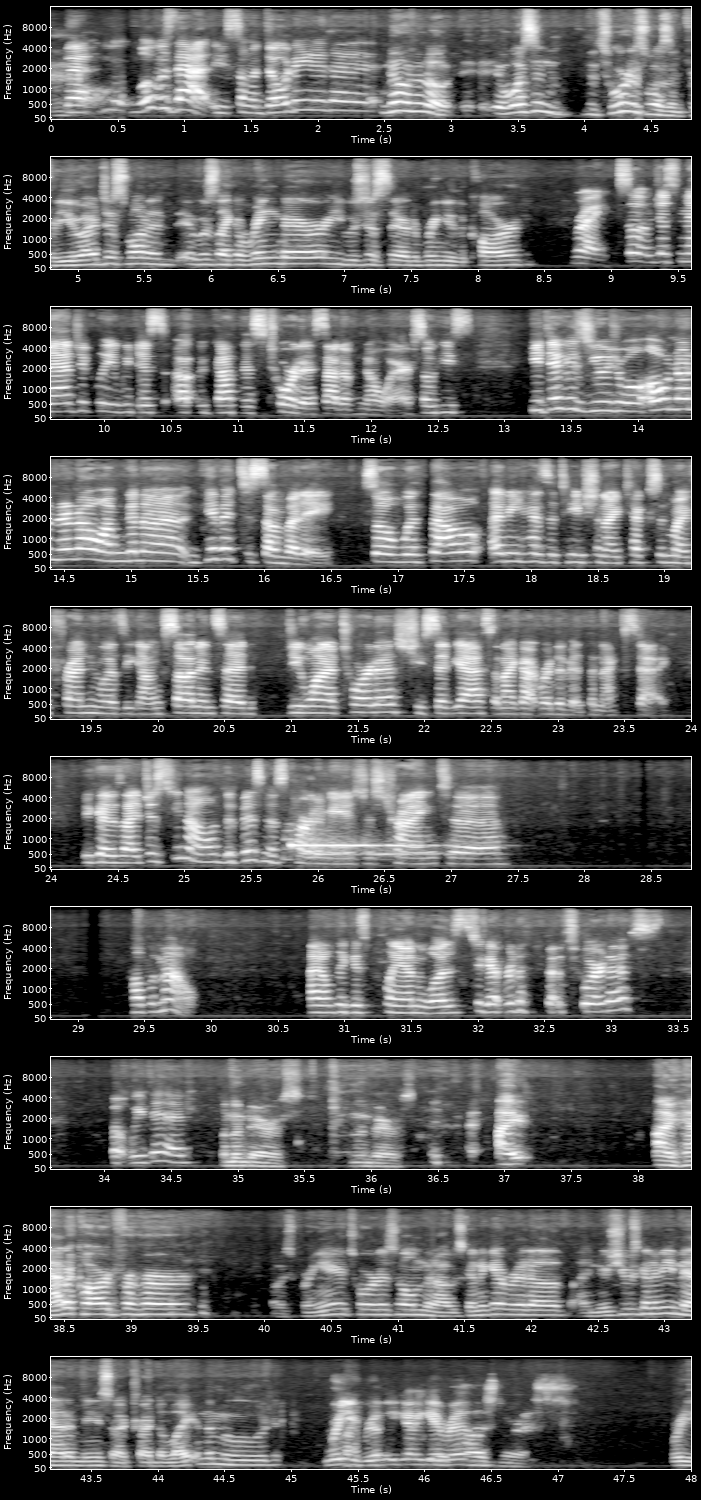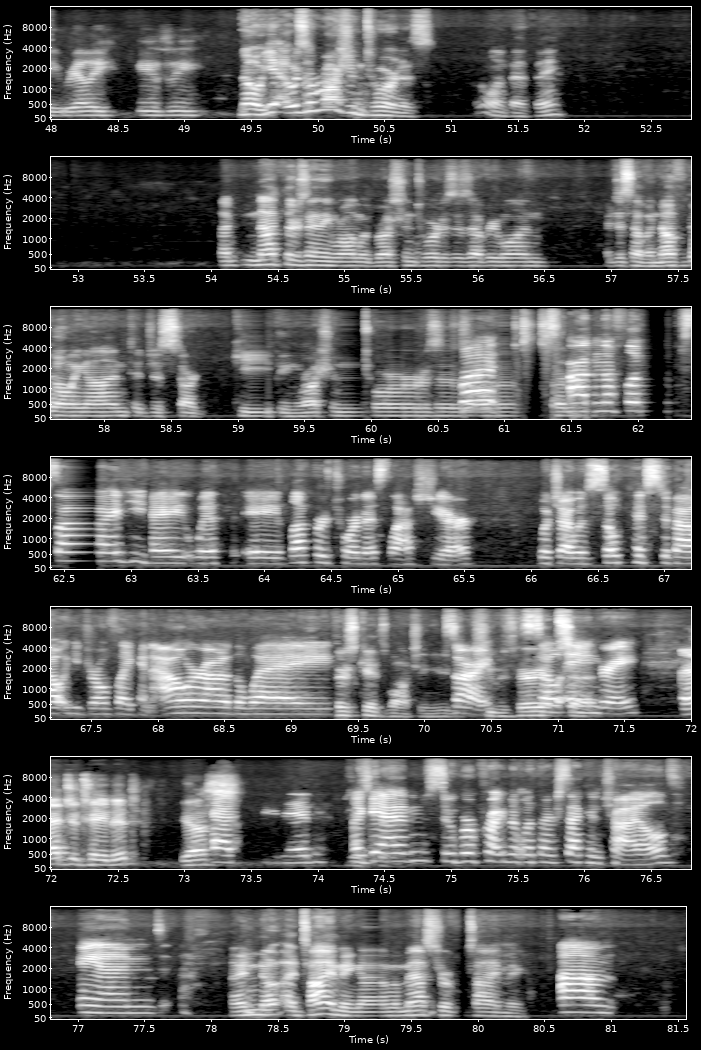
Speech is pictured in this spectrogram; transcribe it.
that, what was that? Someone donated it? No, no, no. It wasn't. The tortoise wasn't for you. I just wanted. It was like a ring bearer. He was just there to bring you the card. Right. So just magically, we just uh, got this tortoise out of nowhere. So he's he did his usual. Oh no no no! I'm gonna give it to somebody. So without any hesitation, I texted my friend who has a young son and said, "Do you want a tortoise?" She said yes, and I got rid of it the next day because I just you know the business part of me is just trying to help him out. I don't think his plan was to get rid of that tortoise, but we did. I'm embarrassed. I'm embarrassed. I I had a card for her. I was bringing a tortoise home that I was going to get rid of. I knew she was going to be mad at me, so I tried to lighten the mood. Were you really going to get rid of this tortoise? Were you really, Anthony? No, yeah, it was a Russian tortoise. I don't want that thing. Uh, not that there's anything wrong with Russian tortoises, everyone. I just have enough going on to just start keeping Russian tortoises. all of a. On the flip side, he did with a leopard tortoise last year, which I was so pissed about. He drove like an hour out of the way. There's kids watching you. Sorry, She was very so upset. angry, Agitated. Yes. agitated. Just Again, super pregnant with our second child, and I know uh, timing. I'm a master of timing. um,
